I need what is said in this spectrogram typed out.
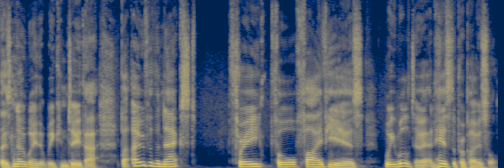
There's no way that we can do that. But over the next three, four, five years, we will do it. And here's the proposal.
